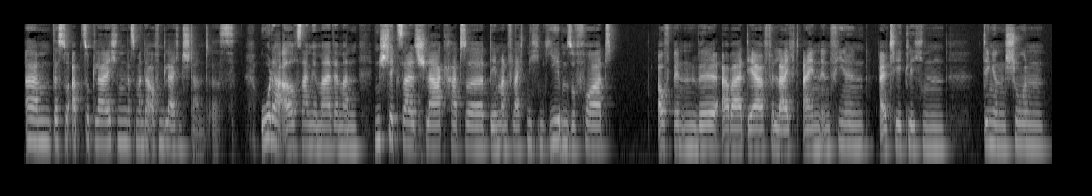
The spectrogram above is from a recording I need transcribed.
ähm, das so abzugleichen, dass man da auf dem gleichen Stand ist. Oder auch, sagen wir mal, wenn man einen Schicksalsschlag hatte, den man vielleicht nicht jedem sofort aufbinden will, aber der vielleicht einen in vielen alltäglichen Dingen schon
